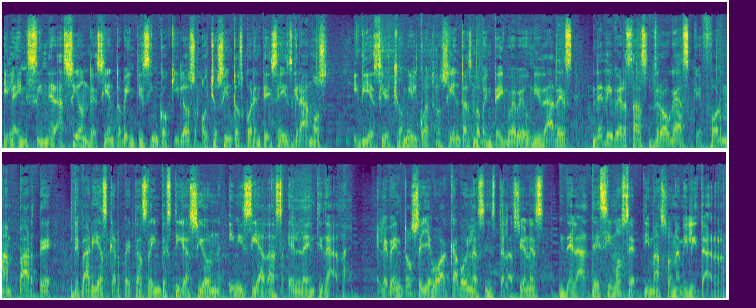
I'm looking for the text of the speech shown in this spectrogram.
y la incineración de 125 kilos 846 gramos y 18.499 unidades de diversas drogas que forman parte de varias carpetas de investigación iniciadas en la entidad. El evento se llevó a cabo en las instalaciones de la 17 Zona Militar.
